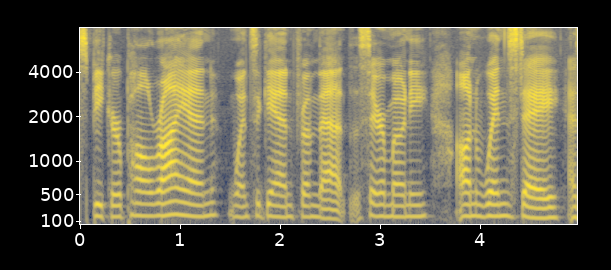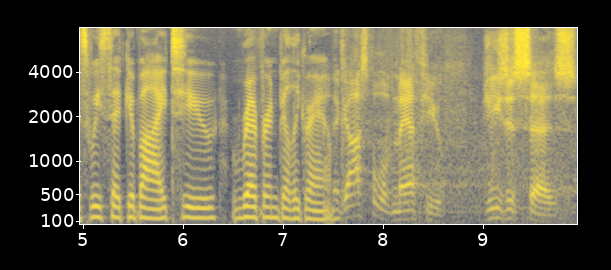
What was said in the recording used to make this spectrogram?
Speaker Paul Ryan, once again from that ceremony on Wednesday, as we said goodbye to Reverend Billy Graham. In the Gospel of Matthew, Jesus says,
